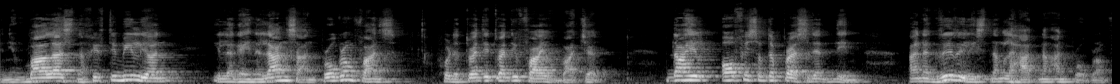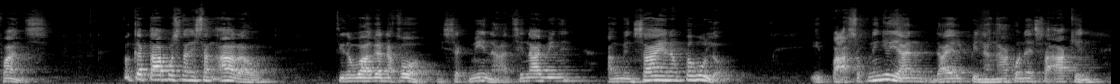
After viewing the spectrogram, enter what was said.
And yung balance na 50 billion, ilagay na lang sa unprogram funds for the 2025 budget. Dahil Office of the President din ang nagre-release ng lahat ng unprogram funds. Pagkatapos ng isang araw, tinawagan ako ni Sekmina at sinabi ang mensahe ng Pangulo, ipasok ninyo yan dahil pinangako na sa akin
